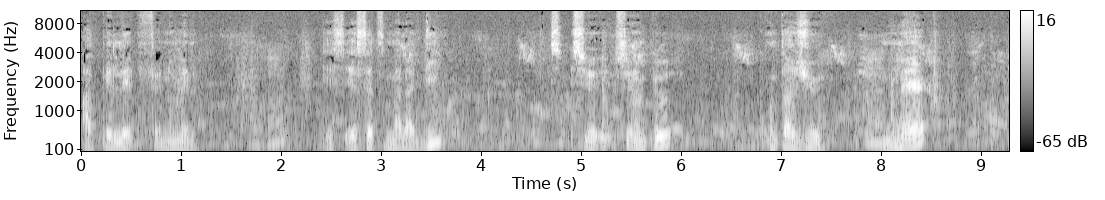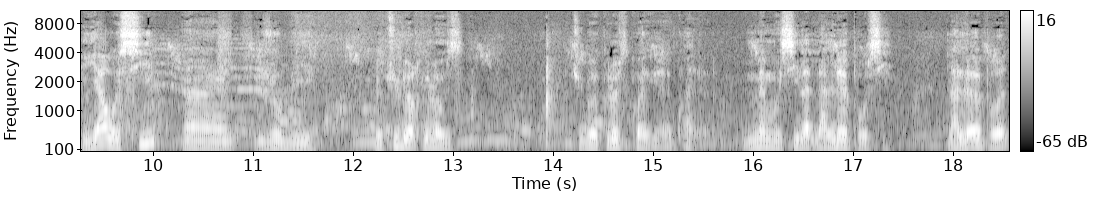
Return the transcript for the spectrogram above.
appelée phénomène. Et, c'est- et cette maladie, c'est un peu contagieux. Mais il y a aussi, euh, j'ai oublié, le tuberculose. Tuberculose, quoi, quoi, même aussi la, la lèpre aussi. La lèpre,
